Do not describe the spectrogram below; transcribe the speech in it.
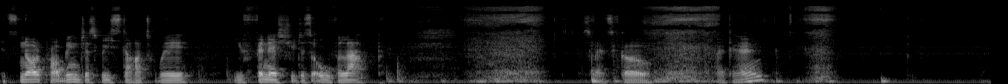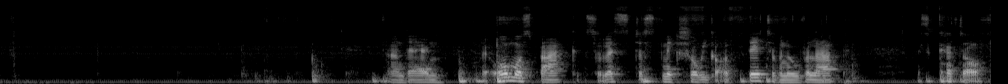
it's not a problem. Just restart where you finish, you just overlap. So let's go again. And then we're almost back. So let's just make sure we got a bit of an overlap. Let's cut off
